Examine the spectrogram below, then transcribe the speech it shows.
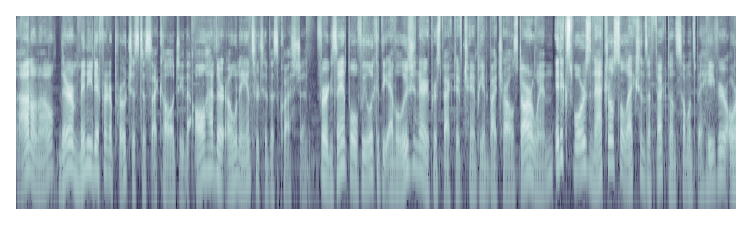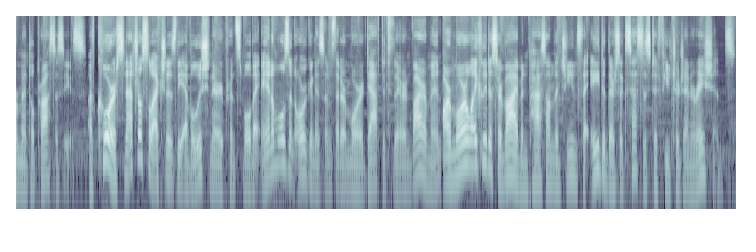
I don't know. There are many different approaches to psychology that all have their own answer to this question. For example, if we look at the evolutionary perspective championed by Charles Darwin, it explores natural selection's effect on someone's behavior or mental processes. Of course, natural selection is the evolutionary principle that animals and organisms that are more adapted to their environment are more likely to survive and pass on the genes that aided their successes to future generations.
